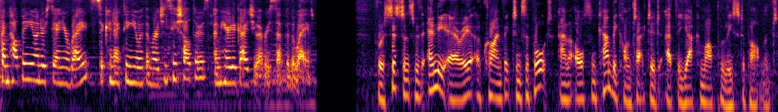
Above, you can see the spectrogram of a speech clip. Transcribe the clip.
From helping you understand your rights to connecting you with emergency shelters, I'm here to guide you every step of the way. For assistance with any area of crime victim support, Anna Olson can be contacted at the Yakima Police Department.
